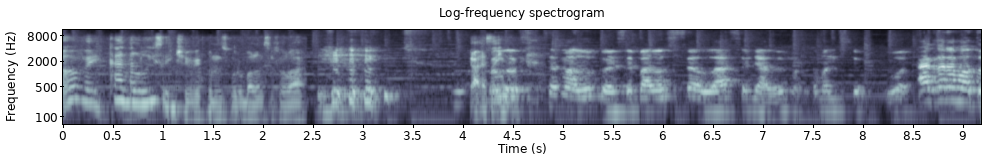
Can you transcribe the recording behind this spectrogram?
Ô, velho, cada luz que a gente vê quando o escuro balança o celular. Cara, assim, Você é maluco, velho. você balança o celular, acende a luz, mano, tomando no seu cu. Agora voltando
